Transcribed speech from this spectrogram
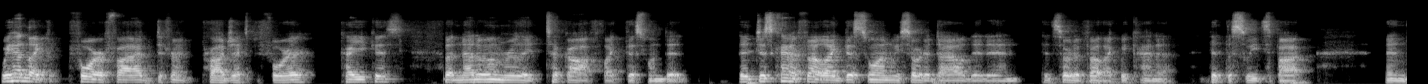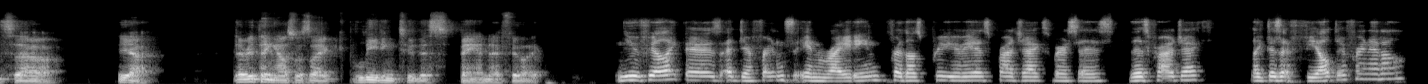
We had like four or five different projects before Cayucos but none of them really took off like this one did. It just kind of felt like this one, we sort of dialed it in. It sort of felt like we kind of hit the sweet spot. And so, yeah, everything else was like leading to this band, I feel like. Do you feel like there's a difference in writing for those previous projects versus this project? Like, does it feel different at all?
